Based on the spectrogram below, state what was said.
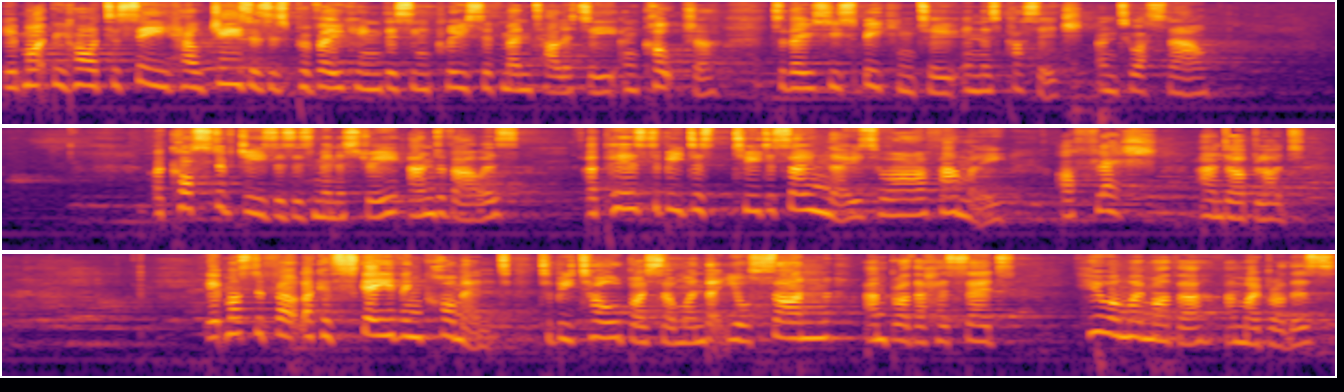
it might be hard to see how Jesus is provoking this inclusive mentality and culture to those he's speaking to in this passage and to us now. A cost of Jesus' ministry and of ours appears to be dis- to disown those who are our family, our flesh, and our blood. It must have felt like a scathing comment to be told by someone that your son and brother has said, Who are my mother and my brothers?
